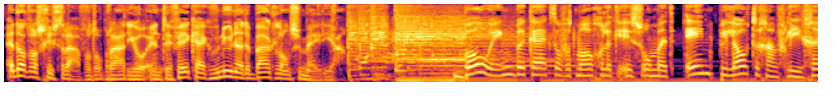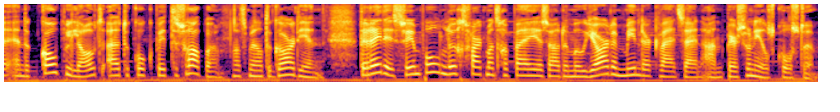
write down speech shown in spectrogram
En dat was gisteravond op radio en tv. Kijken we nu naar de buitenlandse media. Boeing bekijkt of het mogelijk is om met één piloot te gaan vliegen... en de co-piloot uit de cockpit te schrappen. Dat meldt The Guardian. De reden is simpel. Luchtvaartmaatschappijen zouden miljarden minder kwijt zijn aan personeelskosten.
